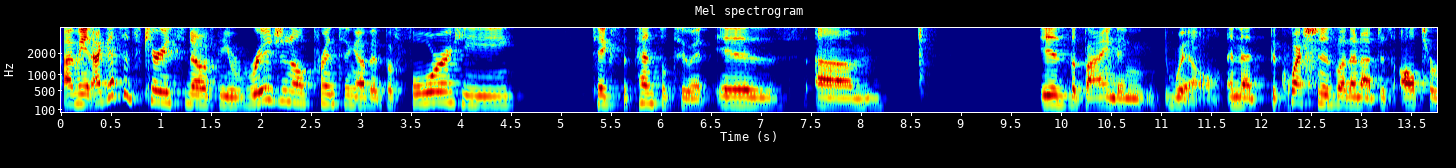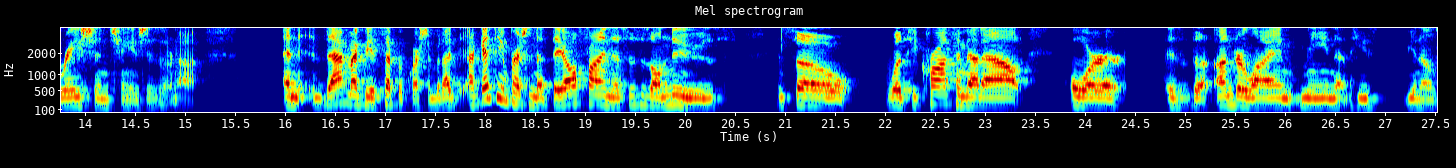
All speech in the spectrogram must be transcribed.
I mean, I guess it's curious to know if the original printing of it before he takes the pencil to it is um, is the binding will, and that the question is whether or not just alteration changes or not. And that might be a separate question, but I, I get the impression that they all find this. This is all news. And so was he crossing that out or is the underline mean that he's, you know,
